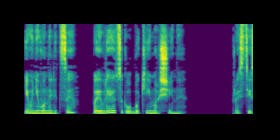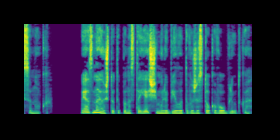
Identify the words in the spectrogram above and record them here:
и у него на лице появляются глубокие морщины. «Прости, сынок. Я знаю, что ты по-настоящему любил этого жестокого ублюдка.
